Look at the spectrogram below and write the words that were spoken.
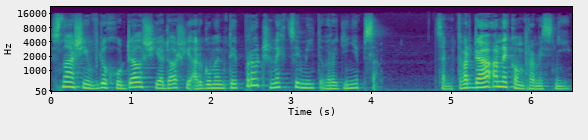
Snáším v duchu další a další argumenty, proč nechci mít v rodině psa. Jsem tvrdá a nekompromisní.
